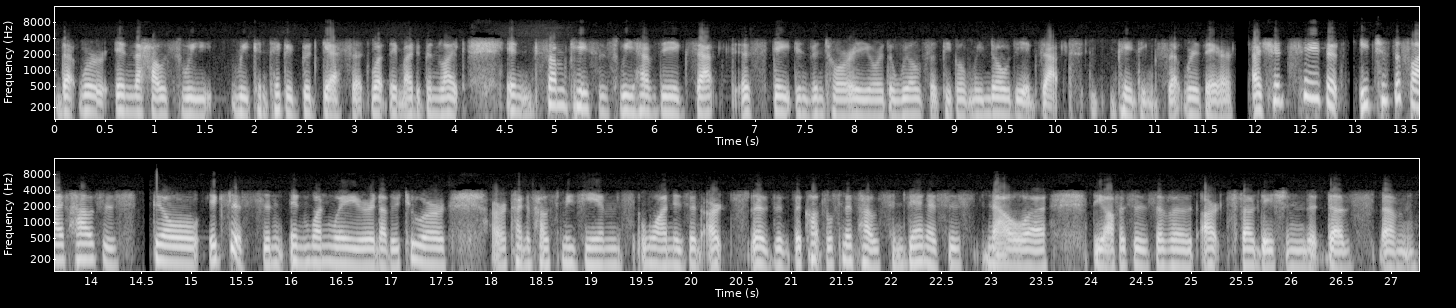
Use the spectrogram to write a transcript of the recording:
that were in the house. We we can take a good guess at what they might have been like. In some cases, we have the exact estate inventory or the wills of people, and we know the exact paintings that were there. I should say that each of the five houses still exists in, in one way or another. Two are, are kind of house museums. One is an arts, uh, the, the Consul Smith House in Venice is now uh, the offices of an arts foundation that does um,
